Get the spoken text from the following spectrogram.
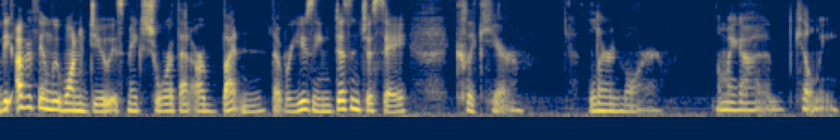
The other thing we want to do is make sure that our button that we're using doesn't just say click here, learn more, Oh my God, kill me.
